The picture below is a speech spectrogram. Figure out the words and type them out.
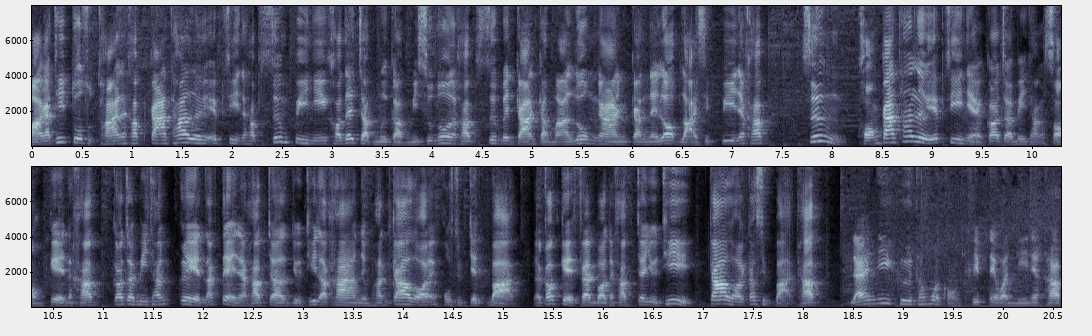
มากันที่ตัวสุดท้ายนะครับ การท่าเรือ FC นะครับ ซึ่งปีนี้เขาได้จับมือกับมิซูโน่นะครับ ซึ่งเป็นการกลับมาร่วมงานกันในรอบหลาย 10 ปีนะครับ ซึ่งของการท่าเรือ FC เนี่ย ก็จะมีทั้ง 2 เกรดนะครับ ก็จะมีทั้งเกรดนักเตะนะครับ จะอยู่ที่ราคา 1,967 บาท แล้วก็เกรดแฟนบอลนะครับ จะอยู่ที่ 990 บาทครับ และนี่คือทั้งหมดของคลิปในวันนี้นะครับ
